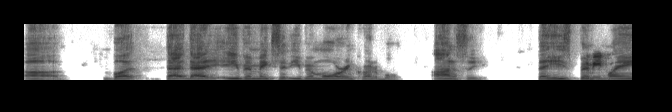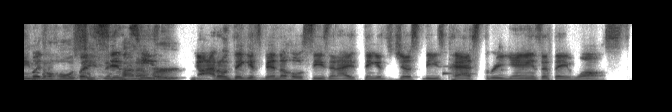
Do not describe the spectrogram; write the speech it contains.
Uh, but that that even makes it even more incredible, honestly, that he's been I mean, playing but, the whole season kind of hurt. No, I don't think it's been the whole season. I think it's just these past three games that they've lost.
